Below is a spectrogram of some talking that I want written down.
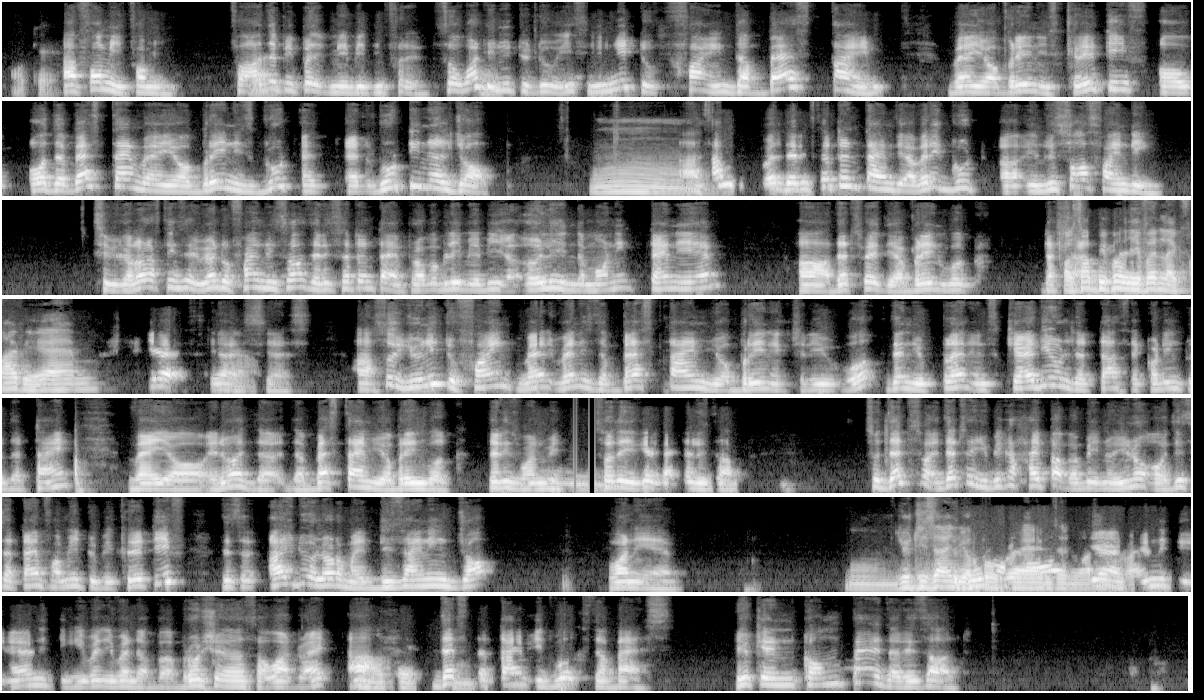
Okay. Uh, for me, for me. For Right. other people, it may be different. So what you Mm. need to do is you need to find the best time where your brain is creative or or the best time where your brain is good at, at routinal job. Mm. Uh, some people, there is certain time they are very good uh, in resource finding. See, we got a lot of things that we want to find resource. There is certain time, probably maybe uh, early in the morning, 10 a.m. Ah, that's where their brain work. That's For some people, even like 5 a.m. Yes, yes, yes. Uh, so you need to find when when is the best time your brain actually work. Then you plan and schedule the task according to the time where your you know the, the best time your brain work. That is one way. So that you get better result. So that's why that's why you become hype up a bit. You know, you know, oh, this is a time for me to be creative. This is, I do a lot of my designing job 1 a.m. Mm. You design your programs and whatnot, yeah, right? anything, anything, even even the brochures or what, right? Ah, Ah, okay. that's Mm. the time it works the best. You can compare the result.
